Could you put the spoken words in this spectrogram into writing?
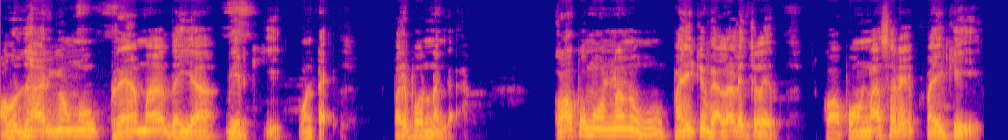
ఔదార్యము ప్రేమ దయ వీరికి ఉంటాయి పరిపూర్ణంగా. కోపం ఉన్నను పైకి వెల్లడించలేరు. కోపం ఉన్నా సరే పైకి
